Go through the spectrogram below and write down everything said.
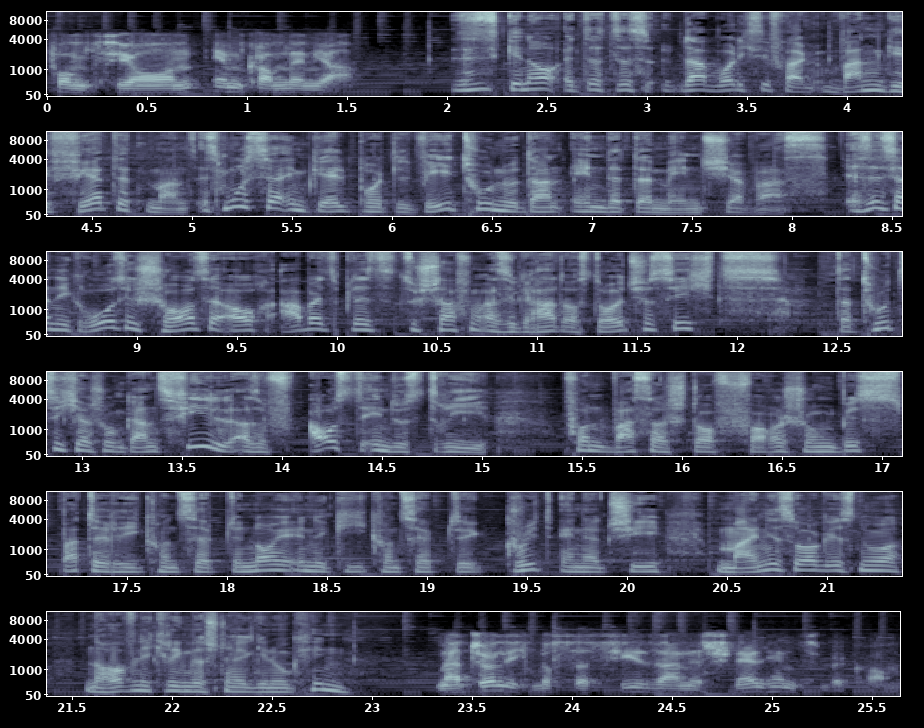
Funktion im kommenden Jahr. Das ist genau, das, das, da wollte ich Sie fragen, wann gefährdet man es? Es muss ja im Geldbeutel wehtun, nur dann ändert der Mensch ja was. Es ist ja eine große Chance, auch Arbeitsplätze zu schaffen, also gerade aus deutscher Sicht. Da tut sich ja schon ganz viel, also aus der Industrie, von Wasserstoffforschung bis Batteriekonzepte, neue Energiekonzepte, Grid Energy. Meine Sorge ist nur, na hoffentlich kriegen wir es schnell genug hin. Natürlich muss das Ziel sein, es schnell hinzubekommen.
